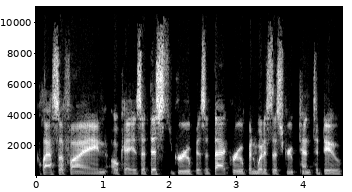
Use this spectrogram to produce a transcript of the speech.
classifying okay is it this group is it that group and what does this group tend to do?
